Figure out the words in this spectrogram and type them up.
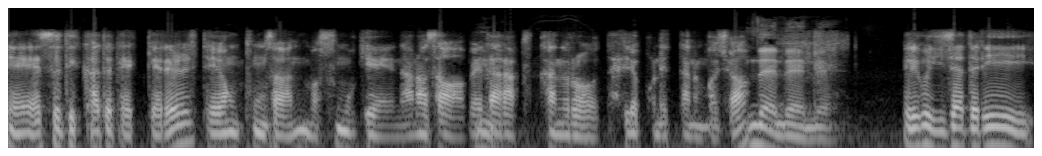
예, SD카드 100개를 대형 풍선 뭐 20개 나눠서 매달아 음. 북한으로 달려 보냈다는 거죠. 네네네. 그리고 이자들이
